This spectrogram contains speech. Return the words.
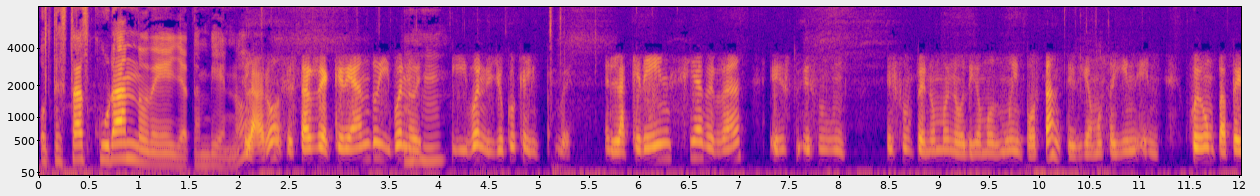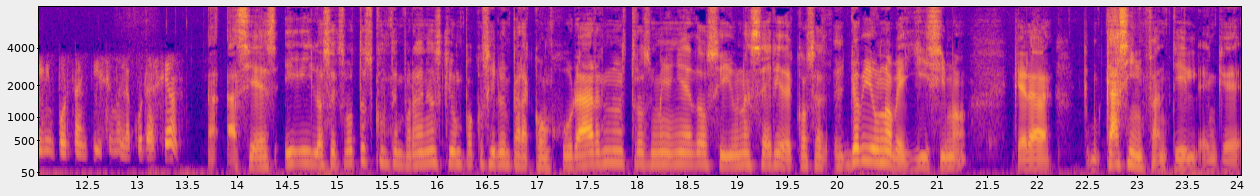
o te estás curando de ella también, ¿no? Claro, se está recreando y bueno, y bueno, yo creo que el- la creencia, ¿verdad?, es, es un es un fenómeno, digamos, muy importante, digamos, ahí en, en- juega un papel importantísimo en la curación. A- Así es. Y, y los exvotos contemporáneos que un poco sirven para conjurar nuestros miedos y una serie de cosas. Yo vi uno bellísimo que era casi infantil en que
